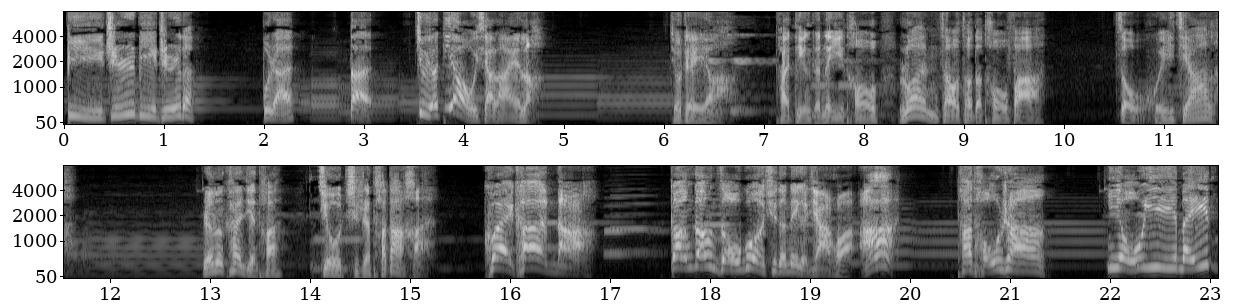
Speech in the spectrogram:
笔直笔直的，不然蛋就要掉下来了。”就这样，他顶着那一头乱糟糟的头发走回家了。人们看见他，就指着他大喊：“快看呐！”刚刚走过去的那个家伙啊，他头上有一枚蛋。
